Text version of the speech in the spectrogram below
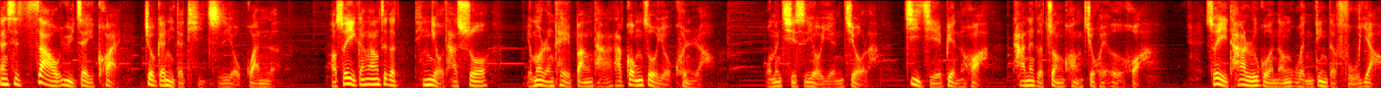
但是躁郁这一块就跟你的体质有关了。好，所以刚刚这个听友他说有没有人可以帮他？他工作有困扰，我们其实有研究啦，季节变化，他那个状况就会恶化。所以他如果能稳定的服药。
